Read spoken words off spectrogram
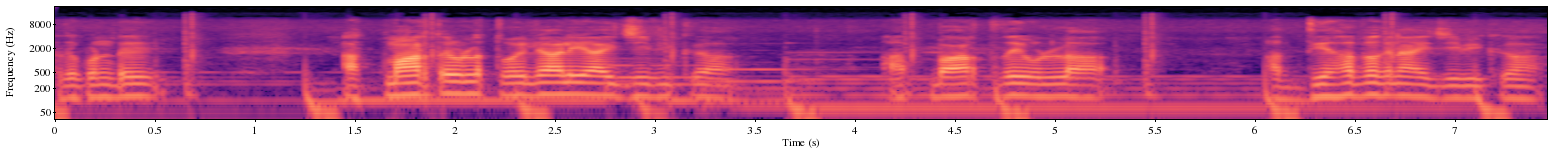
അതുകൊണ്ട് ആത്മാർത്ഥതയുള്ള തൊഴിലാളിയായി ജീവിക്കുക ആത്മാർത്ഥതയുള്ള അധ്യാപകനായി ജീവിക്കുക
